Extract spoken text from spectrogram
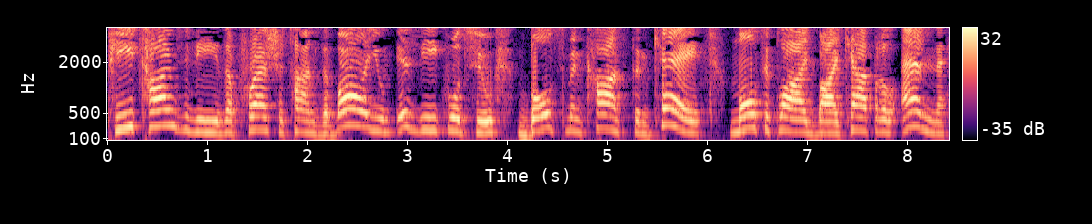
P times V, the pressure times the volume, is equal to Boltzmann constant K multiplied by capital N,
